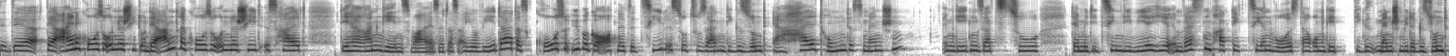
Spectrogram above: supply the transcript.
der, der eine große Unterschied. Und der andere große Unterschied ist halt die Herangehensweise. Das Ayurveda, das große übergeordnete Ziel ist sozusagen die Gesunderhaltung des Menschen. Im Gegensatz zu der Medizin, die wir hier im Westen praktizieren, wo es darum geht, die Menschen wieder gesund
